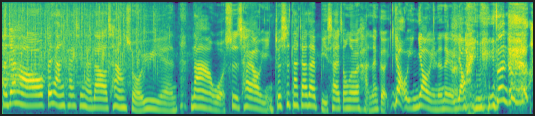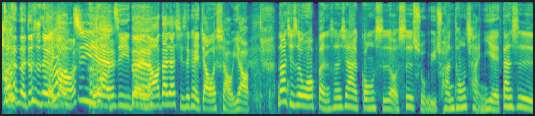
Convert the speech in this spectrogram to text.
大家好，非常开心来到畅所欲言。那我是蔡耀颖，就是大家在比赛中都会喊那个耀赢耀赢的那个耀赢，真的就是 真的就是那个耀记，很好记。对，然后大家其实可以叫我小耀。那其实我本身现在公司哦是属于传统产业，但是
